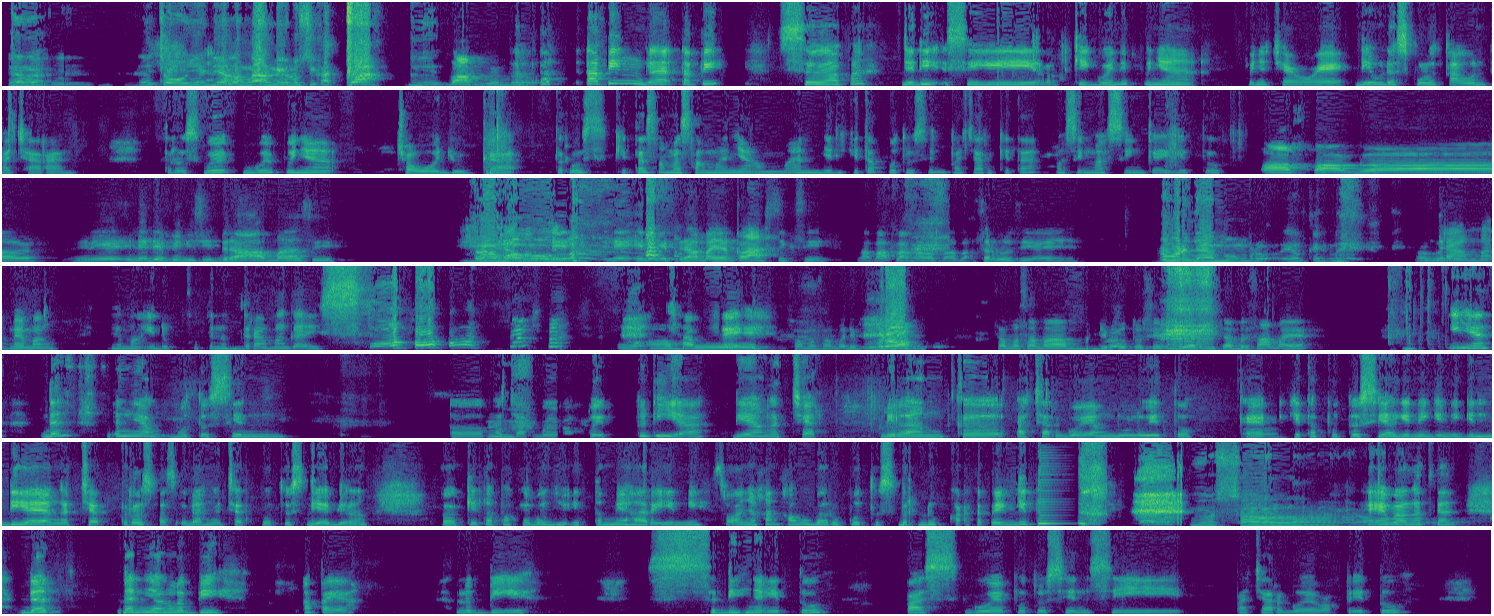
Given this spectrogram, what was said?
Ya nggak? Mm. Ini cowoknya dia lengah nih, lu sikat bak gitu. Gitu. Tapi enggak tapi se apa jadi si laki gue ini punya punya cewek dia udah 10 tahun pacaran terus gue gue punya cowok juga terus kita sama-sama nyaman jadi kita putusin pacar kita masing-masing kayak gitu Astaga. Ini ini definisi drama sih. Drama Drama mu. Ini ini, ini drama yang klasik sih. Nggak apa-apa, nggak apa-apa. Seru sih kayaknya. Lu baru nyambung bro. Ya, Oke. Bagus, drama bagus. memang memang hidupku penuh drama guys Wah ampun. Capek. Sama-sama diputusin. Bro. Sama-sama diputusin biar bisa bersama ya. iya dan dan yang mutusin eh, pacar gue waktu itu dia dia yang ngechat bilang ke pacar gue yang dulu itu kayak kita putus ya gini gini gini dia yang ngechat terus pas udah ngechat putus dia bilang "E, kita pakai baju hitam ya hari ini soalnya kan kamu baru putus berduka katanya gitu Ya salah. Kayaknya banget kan. dan dan yang lebih apa ya lebih sedihnya itu pas gue putusin si pacar gue waktu itu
